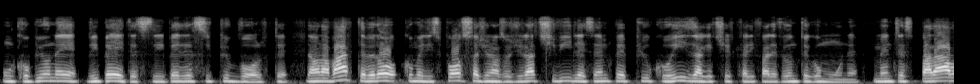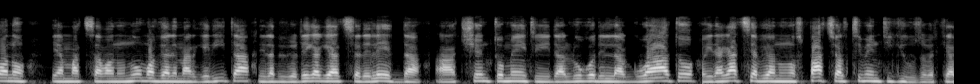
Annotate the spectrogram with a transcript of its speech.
un copione ripetersi, ripetersi più volte. Da una parte però come risposta c'è una società civile sempre più coesa che cerca di fare fronte comune. Mentre sparavano e ammazzavano un uomo a Viale Margherita nella biblioteca Grazia Deledda a 100 metri dal luogo dell'agguato, i ragazzi avevano uno spazio altrimenti chiuso perché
